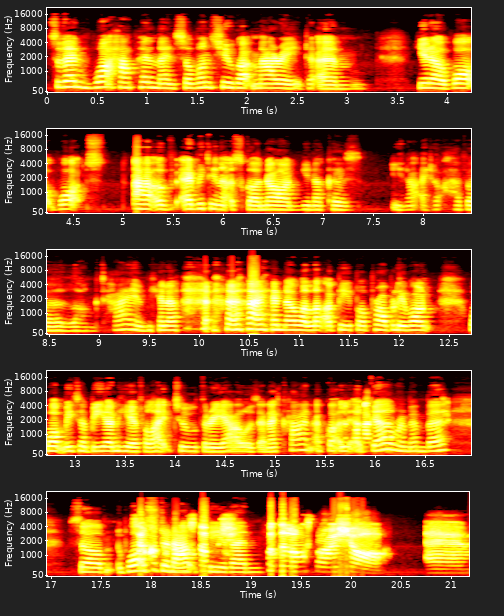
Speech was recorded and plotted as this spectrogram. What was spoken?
so then what happened then? So once you got married, um, you know what what's out of everything that's gone on, you know, because you know I don't have a long time. You know, I know a lot of people probably want want me to be on here for like two, three hours, and I can't. I've got a little girl, remember? So, what So, stood out to you then? Put the long story short, um,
